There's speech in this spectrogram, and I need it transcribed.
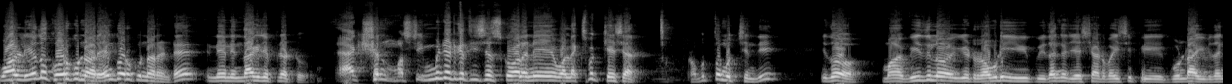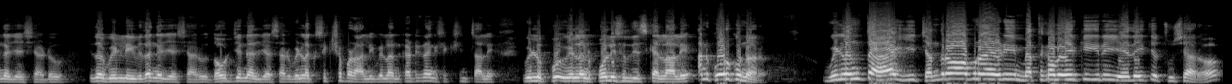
వాళ్ళు ఏదో కోరుకున్నారు. ఏం కోరుకున్నారంటే నేను ఇందాక చెప్పినట్టు యాక్షన్ మస్ట్ ఇమ్మీడియట్గా తీసేసుకోవాలని వాళ్ళు ఎక్స్పెక్ట్ చేశారు. ప్రభుత్వం వచ్చింది. ఇదో మా వీధిలో ఈడు రౌడీ ఈ విధంగా చేశాడు వైసీపీ గుండా ఈ విధంగా చేశాడు ఇదో వీళ్ళు ఈ విధంగా చేశారు దౌర్జన్యాలు చేశారు వీళ్ళకి శిక్ష పడాలి వీళ్ళని కఠినంగా శిక్షించాలి వీళ్ళు పో- వీళ్ళని పోలీసులు తీసుకెళ్ళాలి అని కోరుకున్నారు. వీళ్ళంతా ఈ చంద్రబాబు నాయుడు మెత్తక వైఖరి ఏదైతే చూశారో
